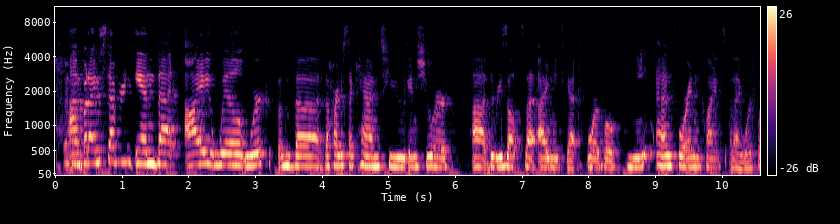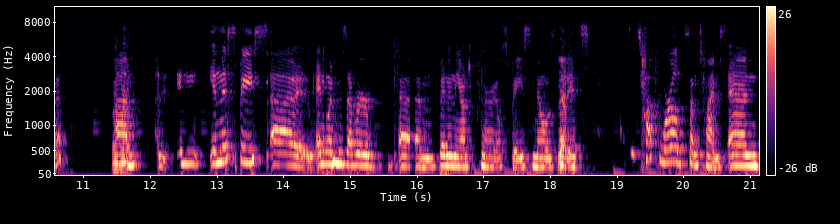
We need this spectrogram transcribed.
Uh-huh. Um, but I'm stubborn in that I will work the the hardest I can to ensure uh, the results that I need to get for both me and for any clients that I work with. Um, in in this space, uh, anyone who's ever um, been in the entrepreneurial space knows that yeah. it's it's a tough world sometimes, and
